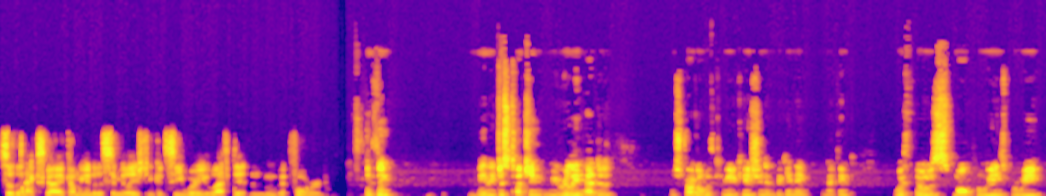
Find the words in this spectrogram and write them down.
So the next guy coming into the simulation could see where you left it and move it forward. I think maybe just touching, we really had to struggle with communication in the beginning. And I think with those multiple meetings per week,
